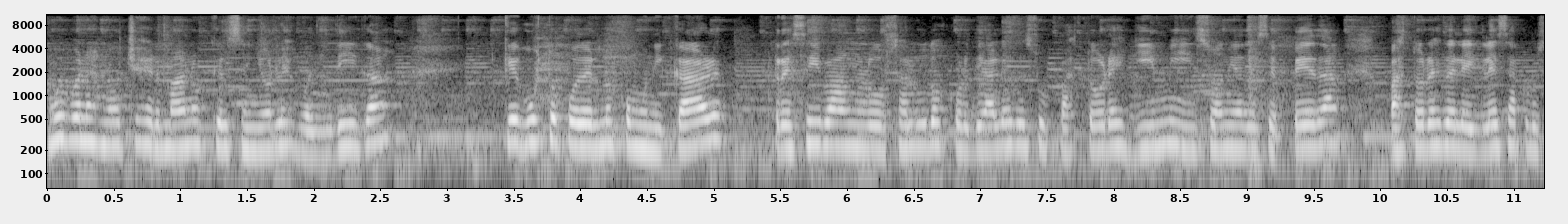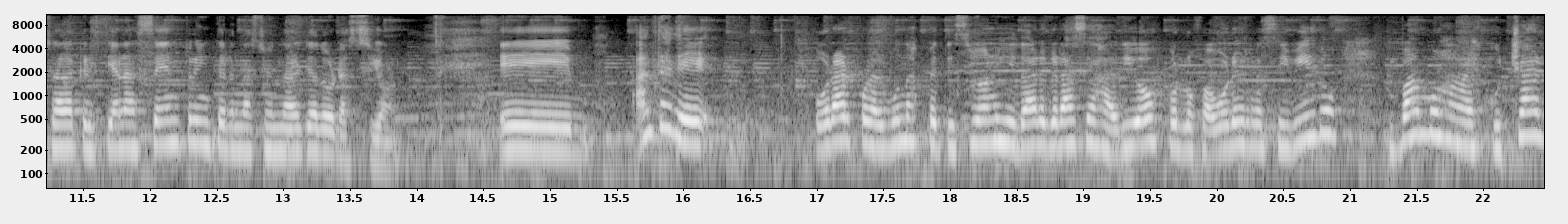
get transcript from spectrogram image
Muy buenas noches hermanos, que el Señor les bendiga. Qué gusto podernos comunicar. Reciban los saludos cordiales de sus pastores Jimmy y Sonia de Cepeda, pastores de la Iglesia Cruzada Cristiana Centro Internacional de Adoración. Eh, antes de orar por algunas peticiones y dar gracias a Dios por los favores recibidos, vamos a escuchar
